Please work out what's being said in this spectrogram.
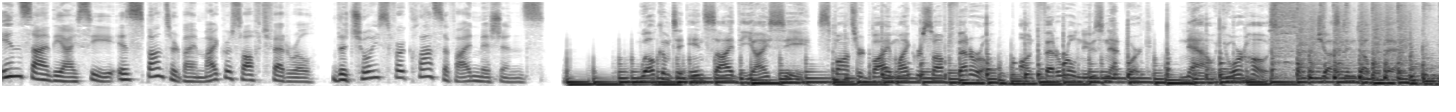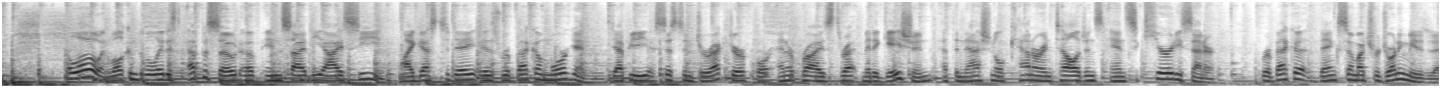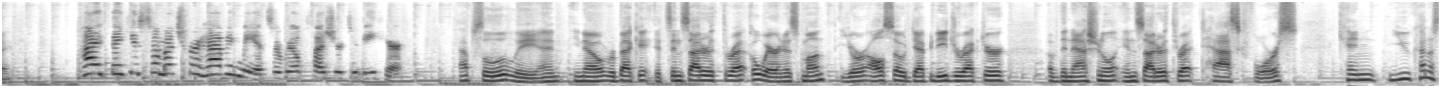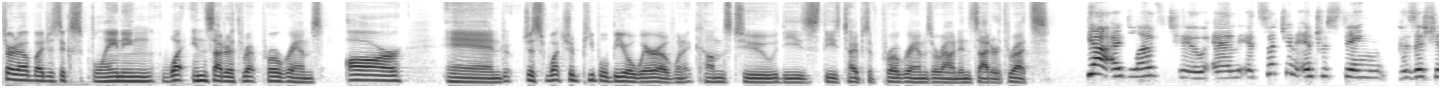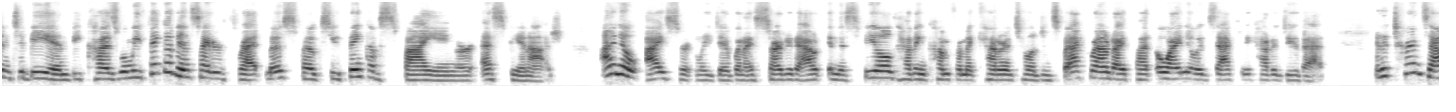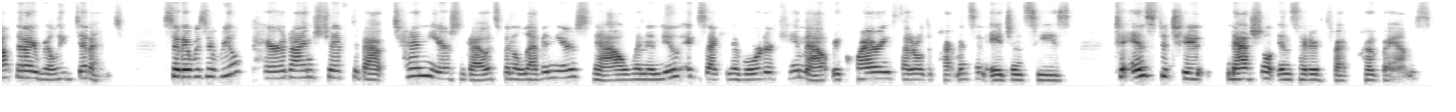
Inside the IC is sponsored by Microsoft Federal, the choice for classified missions. Welcome to Inside the IC, sponsored by Microsoft Federal on Federal News Network. Now, your host, Justin Doubleday. Hello, and welcome to the latest episode of Inside the IC. My guest today is Rebecca Morgan, Deputy Assistant Director for Enterprise Threat Mitigation at the National Counterintelligence and Security Center. Rebecca, thanks so much for joining me today. Hi, thank you so much for having me. It's a real pleasure to be here. Absolutely. And, you know, Rebecca, it's Insider Threat Awareness Month. You're also Deputy Director of the National Insider Threat Task Force. Can you kind of start out by just explaining what insider threat programs are and just what should people be aware of when it comes to these these types of programs around insider threats? Yeah, I'd love to. And it's such an interesting position to be in because when we think of insider threat, most folks, you think of spying or espionage. I know I certainly did when I started out in this field, having come from a counterintelligence background. I thought, oh, I know exactly how to do that. And it turns out that I really didn't. So there was a real paradigm shift about 10 years ago. It's been 11 years now when a new executive order came out requiring federal departments and agencies to institute national insider threat programs.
